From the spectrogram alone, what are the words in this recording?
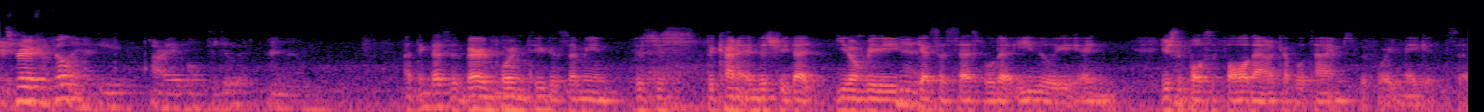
it's very fulfilling if you are able to do it. And um, I think that's very important too, because I mean, it's just the kind of industry that you don't really Yeah. get successful that easily, and you're supposed to fall down a couple of times before you make it. So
